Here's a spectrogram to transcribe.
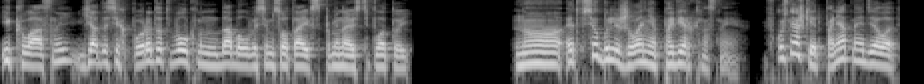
И классный. Я до сих пор этот Волкман Double 800i вспоминаю с теплотой. Но это все были желания поверхностные. Вкусняшки — это понятное дело.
